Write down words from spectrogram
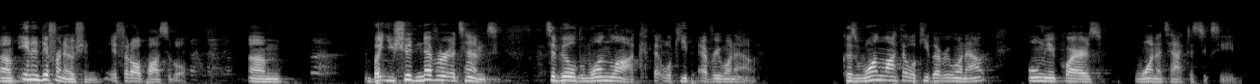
um, in a different ocean, if at all possible. Um, but you should never attempt to build one lock that will keep everyone out, because one lock that will keep everyone out only requires one attack to succeed.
